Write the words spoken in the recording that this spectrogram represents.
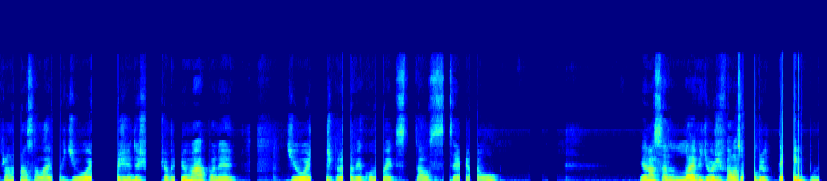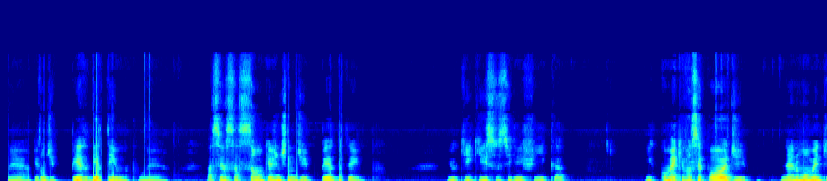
Para nossa live de hoje. Deixa eu abrir o mapa, né? De hoje para ver como é que está o céu. E a nossa live de hoje fala sobre o tempo, né? A questão de perder tempo, né? A sensação que a gente tem de perder tempo. E o que que isso significa? E como é que você pode, né, no momento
